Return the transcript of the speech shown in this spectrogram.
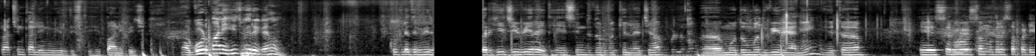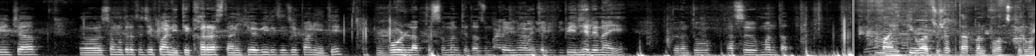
प्राचीनकालीन विहीर दिसते ही पाणी प्यायची गोड पाणी हीच विहीर आहे काय मग? कुठल्या तरी विहीर तर ही जी विहीर आहे ही सिंधुदुर्ग किल्ल्याच्या मधोमध विहीर आहे आणि इथं हे सर्व समुद्र सपाटीच्या समुद्राचं जे पाणी ते खारं असतं आणि ह्या विहिरीचं जे पाणी आहे ते गोड लागतं असं म्हणतात. अजून काही आम्ही तर पिलेले नाही परंतु असं म्हणतात. माहिती वाचू शकता आपण पॉज करून.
